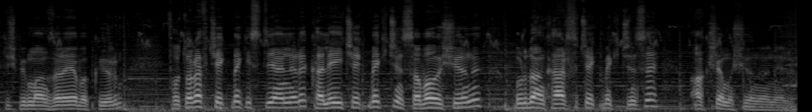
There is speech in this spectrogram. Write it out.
müthiş bir manzaraya bakıyorum. Fotoğraf çekmek isteyenlere kaleyi çekmek için sabah ışığını, buradan Kars'ı çekmek içinse akşam ışığını öneririm.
